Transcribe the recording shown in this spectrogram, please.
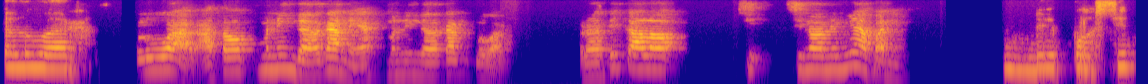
Keluar. Keluar atau meninggalkan ya, meninggalkan keluar. Berarti kalau sinonimnya apa nih? Deposit.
